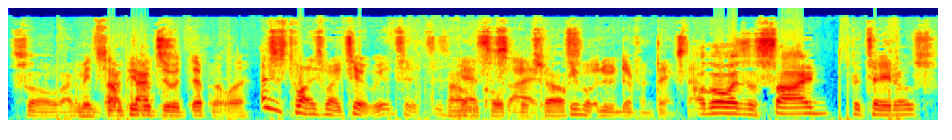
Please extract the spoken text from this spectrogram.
So I, I mean, some people do it differently. This is 2022. It's, it's, it's I'll advanced go to the society. house. People are doing different things now. I'll go as a side potatoes.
